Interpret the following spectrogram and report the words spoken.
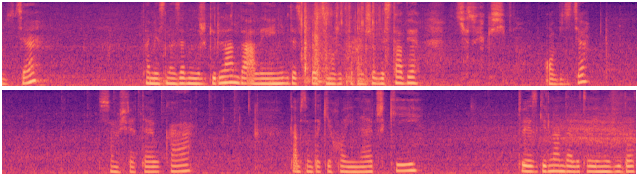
Widzicie? Tam jest na zewnątrz girlanda, ale jej nie widać. Czekajcie, może trochę się wystawię. Jezu, jak zimno. O, widzicie? Są światełka. Tam są takie choineczki. Tu jest girlanda, ale to jej nie widać.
